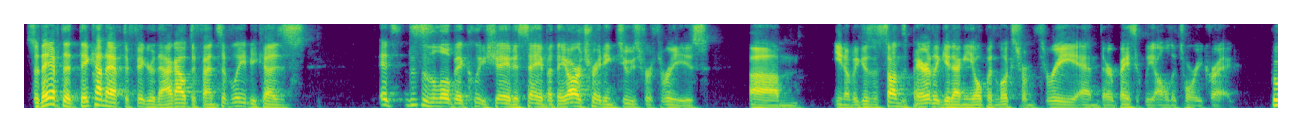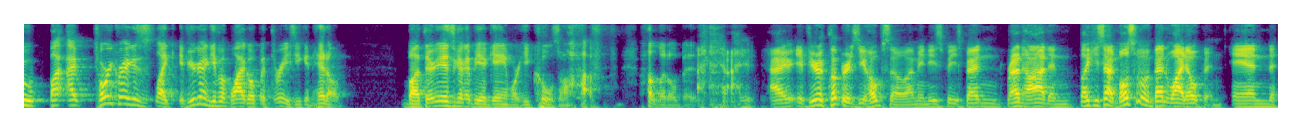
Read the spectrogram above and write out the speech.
So they have to, they kind of have to figure that out defensively because it's, this is a little bit cliche to say, but they are trading twos for threes. Um, you know, because the Suns barely get any open looks from three, and they're basically all to Torrey Craig, who, but I, Torrey Craig is like, if you're going to give him wide open threes, he can hit them but there is going to be a game where he cools off a little bit. I, I, if you're a Clippers, you hope so. I mean, he's he's been red hot, and like you said, most of them have been wide open, and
